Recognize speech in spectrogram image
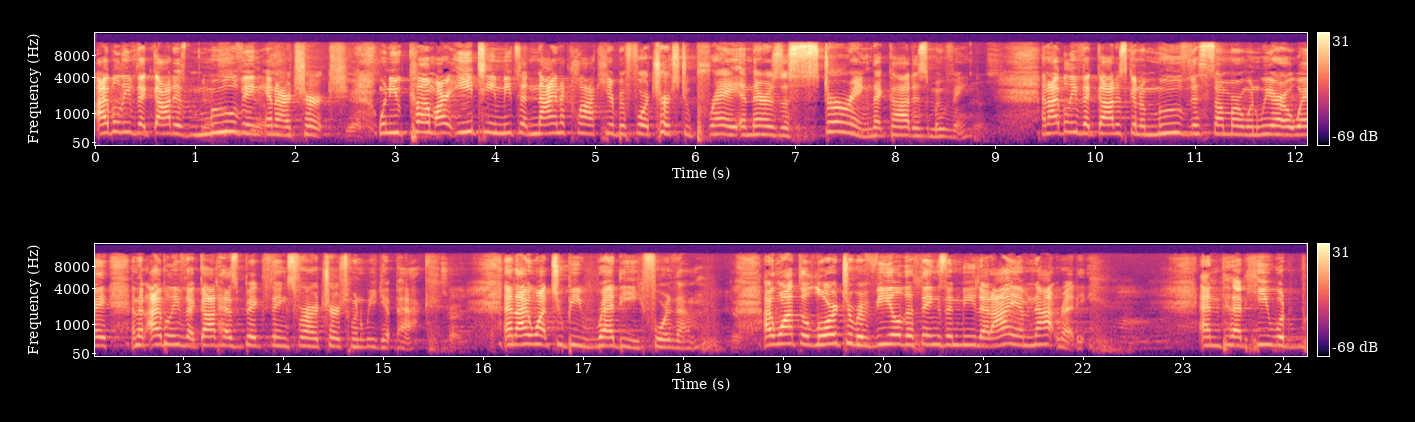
I believe that God is moving yes, yes, in our church. Yes. When you come, our E team meets at nine o'clock here before church to pray, and there is a stirring that God is moving. And I believe that God is going to move this summer when we are away. And then I believe that God has big things for our church when we get back. Right. And I want to be ready for them. I want the Lord to reveal the things in me that I am not ready. And that He would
